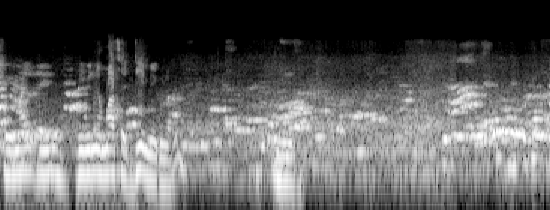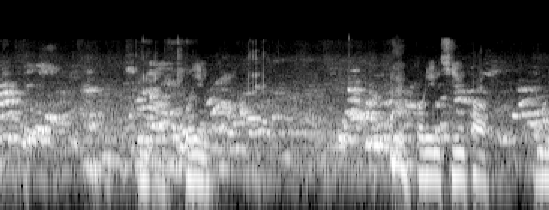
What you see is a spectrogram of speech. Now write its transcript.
পাচ্ছেন ডিম বিভিন্ন মাছের ডিম এগুলো হরিণ। হরিণ সিংহ এবং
